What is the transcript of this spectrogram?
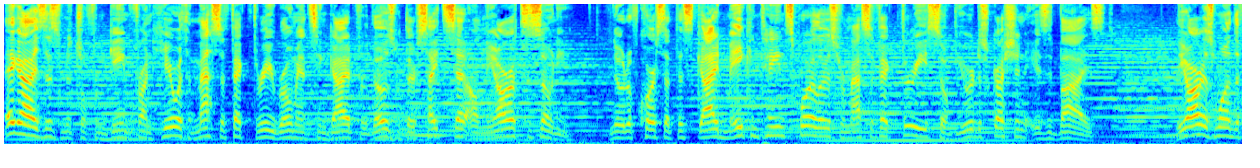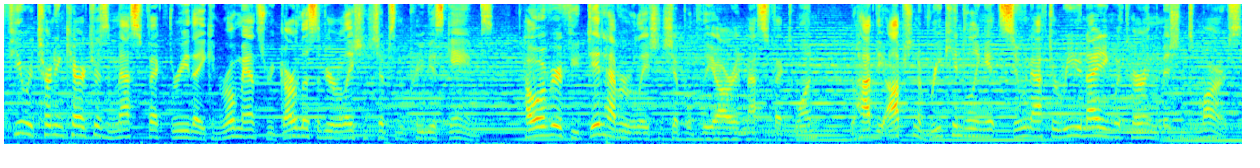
Hey guys, this is Mitchell from Gamefront here with a Mass Effect 3 romancing guide for those with their sights set on Liara T'Soni. Note of course that this guide may contain spoilers for Mass Effect 3, so viewer discretion is advised. Liara is one of the few returning characters in Mass Effect 3 that you can romance regardless of your relationships in the previous games. However, if you did have a relationship with Liara in Mass Effect 1, you'll have the option of rekindling it soon after reuniting with her in the mission to Mars.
